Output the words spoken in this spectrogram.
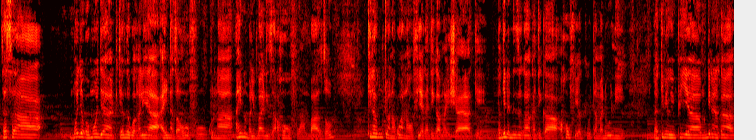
Sasa moja kwa moja tukianza kuangalia aina za hofu, kuna aina mbalimbali za hofu ambazo kila mtu anakuwa anahofia katika maisha yake. Mwingine anaweza kawa katika hofu ya kiutamaduni, lakini pia mwingine anakaa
